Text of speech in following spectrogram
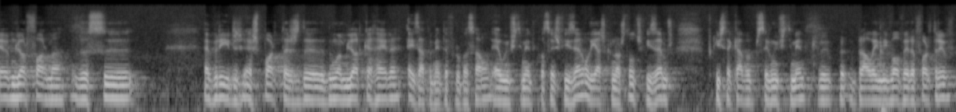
a melhor forma de se abrir as portas de, de, uma melhor carreira é exatamente a formação, é o investimento que vocês fizeram, aliás, que nós todos fizemos, porque isto acaba por ser um investimento que, para além de envolver a Fortrevo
